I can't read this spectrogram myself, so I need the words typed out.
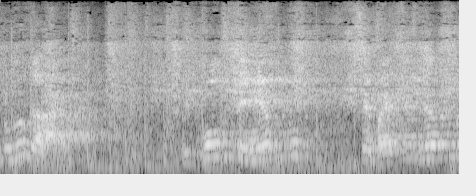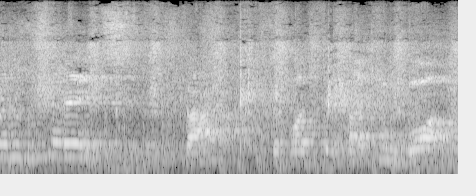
no lugar. E com o tempo, você vai treinando coisas diferentes, tá? Você pode tentar aqui um bote,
